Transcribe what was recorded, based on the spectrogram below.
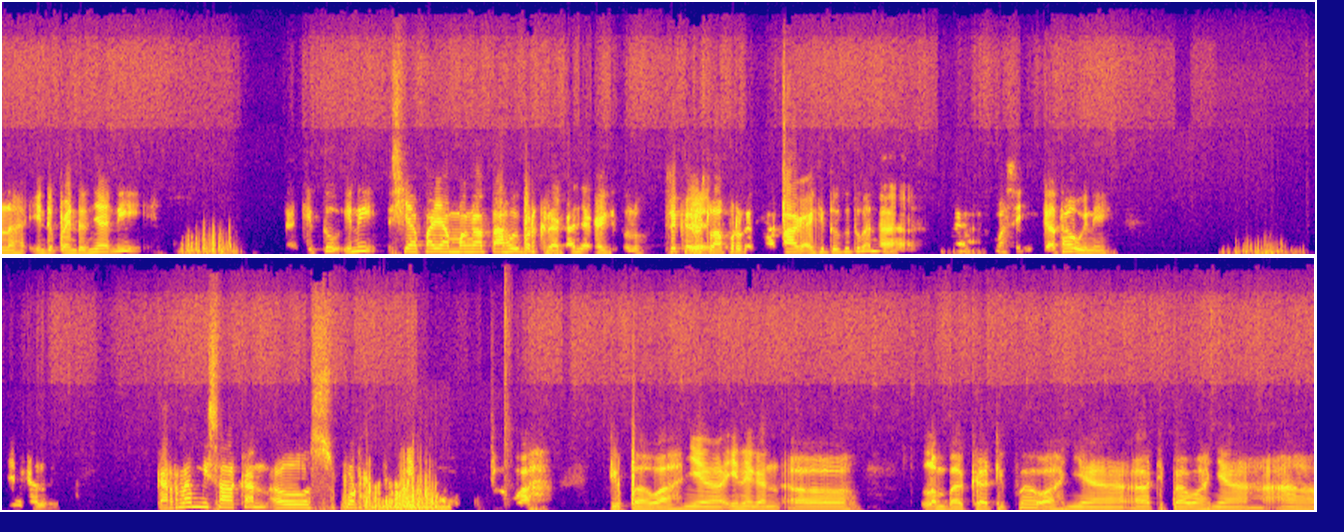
nah independennya ini kayak gitu. Ini siapa yang mengetahui pergerakannya kayak gitu loh. Dia harus Iya. lapor ke siapa kayak gitu gitu kan. Kita masih nggak tahu ini. Iya kan? Karena misalkan eh, sport di bawah di bawahnya ini kan eh, lembaga di bawahnya eh, di bawahnya eh,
